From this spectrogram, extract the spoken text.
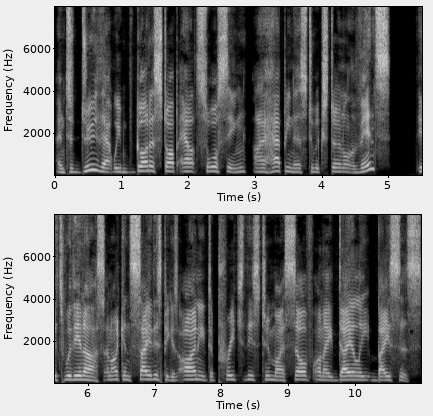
And to do that, we've got to stop outsourcing our happiness to external events. It's within us. And I can say this because I need to preach this to myself on a daily basis.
